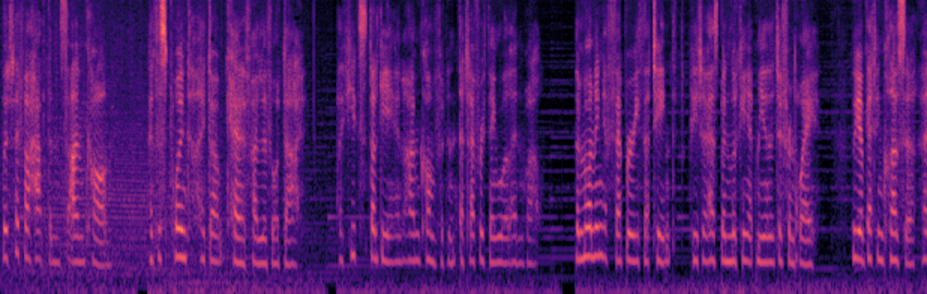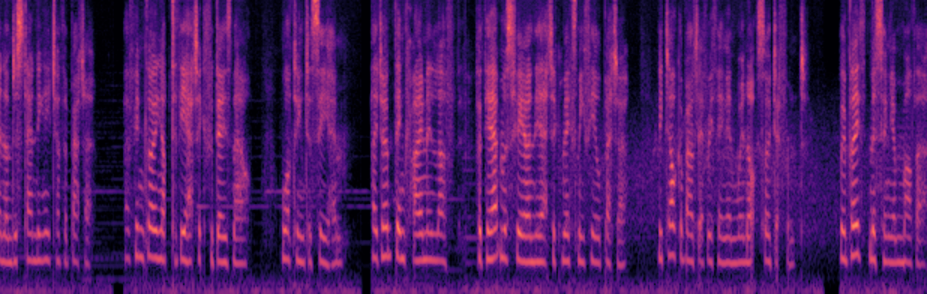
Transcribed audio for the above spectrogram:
Whatever happens, I'm calm. At this point, I don't care if I live or die. I keep studying and I'm confident that everything will end well. The morning of February 13th, Peter has been looking at me in a different way. We are getting closer and understanding each other better. I've been going up to the attic for days now, wanting to see him. I don't think I'm in love, but the atmosphere in the attic makes me feel better. We talk about everything and we're not so different. We're both missing a mother.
